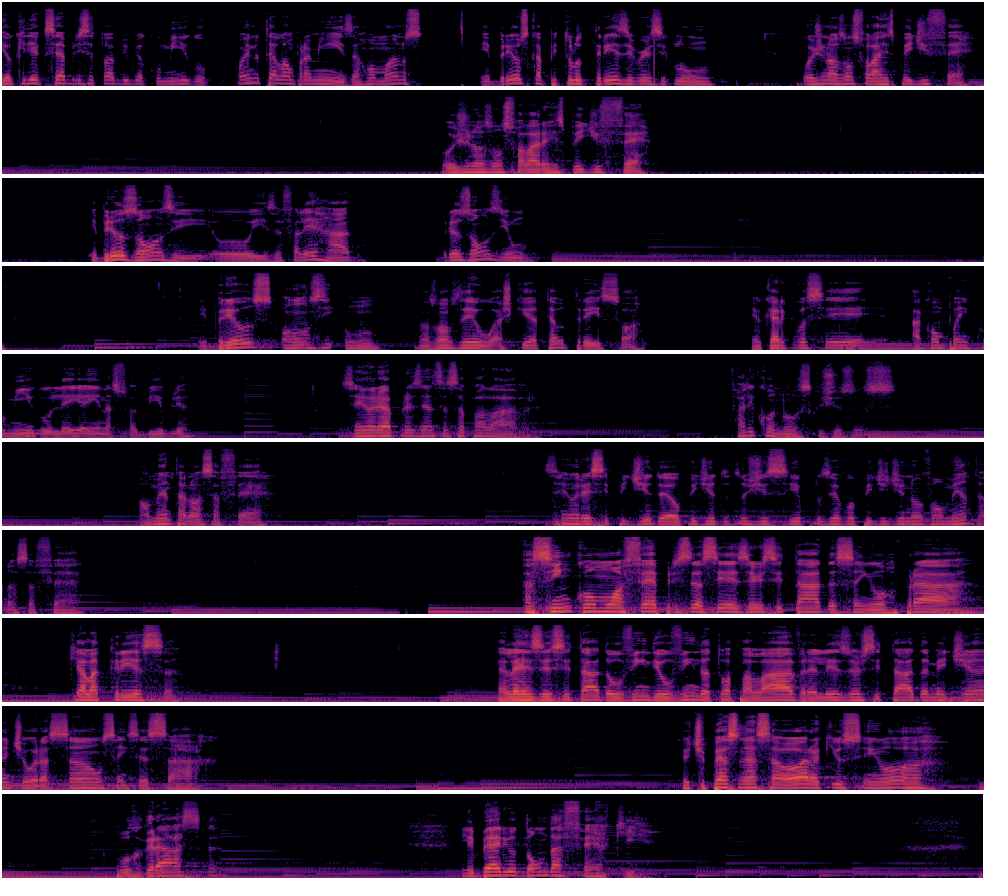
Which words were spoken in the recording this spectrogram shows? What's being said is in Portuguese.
Eu queria que você abrisse a tua Bíblia comigo. Põe no telão para mim, Isa. Romanos, Hebreus capítulo 13, versículo 1. Hoje nós vamos falar a respeito de fé. Hoje nós vamos falar a respeito de fé. Hebreus 11, ô oh Isa, falei errado. Hebreus 11, 1. Hebreus 11, 1. Nós vamos ler, acho que até o 3 só. Eu quero que você acompanhe comigo, leia aí na sua Bíblia. Senhor, eu apresento essa palavra. Fale conosco, Jesus. Aumenta a nossa fé. Senhor, esse pedido é o pedido dos discípulos. Eu vou pedir de novo, aumenta a nossa fé. Assim como a fé precisa ser exercitada, Senhor, para que ela cresça ela é exercitada ouvindo e ouvindo a tua palavra, ela é exercitada mediante a oração sem cessar. Eu te peço nessa hora que o Senhor, por graça, libere o dom da fé aqui.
